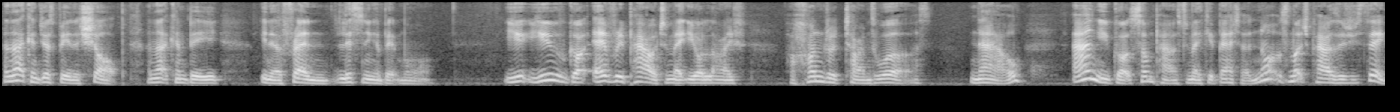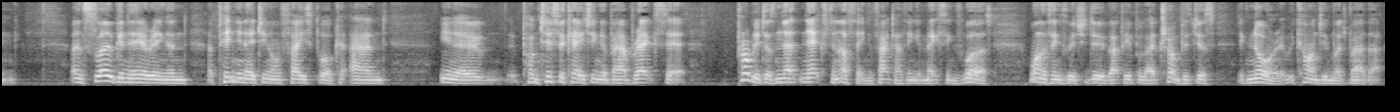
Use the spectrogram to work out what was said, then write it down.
And that can just be in a shop, and that can be, you know, a friend listening a bit more. You, you've got every power to make your life a hundred times worse now, and you've got some powers to make it better. Not as much powers as you think. And sloganeering and opinionating on Facebook and, you know, pontificating about Brexit probably does ne- next to nothing. In fact, I think it makes things worse. One of the things we should do about people like Trump is just ignore it. We can't do much about that.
